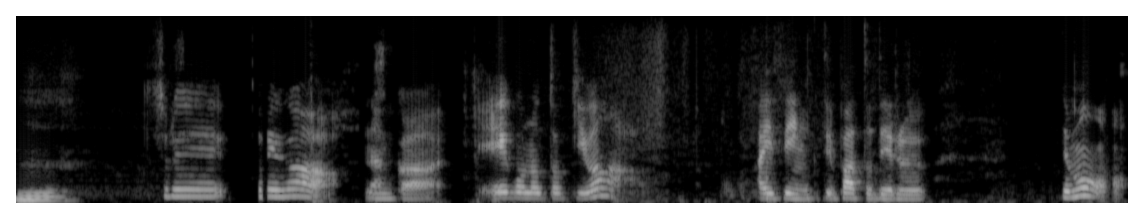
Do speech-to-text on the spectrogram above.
うん。それ、それが、なんか、英語の時は、I think ってパッと出る。でも、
